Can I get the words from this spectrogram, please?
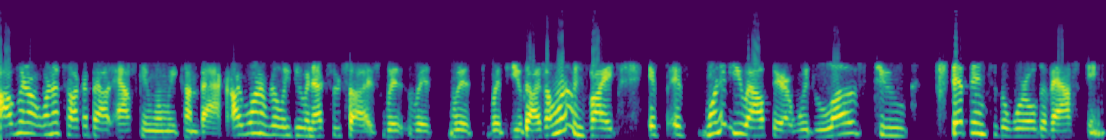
To want to talk about asking when we come back. I want to really do an exercise with with with with you guys. I want to invite if if one of you out there would love to step into the world of asking.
